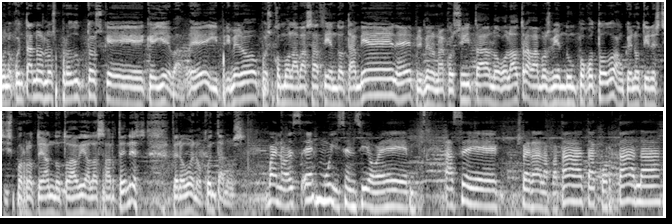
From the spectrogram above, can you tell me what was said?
Bueno, cuéntanos los productos que, que lleva ¿eh? y primero pues cómo la vas haciendo también, ¿eh? primero una cosita, luego la otra, vamos viendo un poco todo, aunque no tienes chisporroteando todavía las sartenes, pero bueno, cuéntanos. Bueno, es, es muy sencillo, ¿eh? hace pelar la patata, cortarla,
